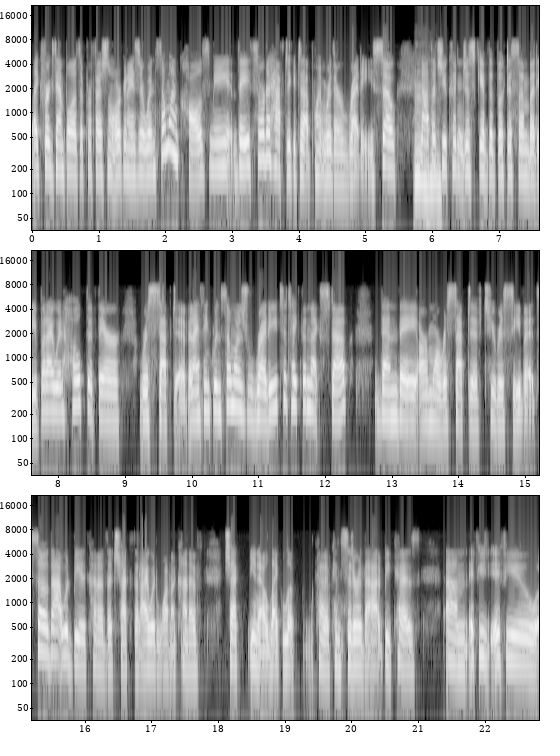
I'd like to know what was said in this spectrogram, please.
like, for example, as a professional organizer, when someone calls me, they sort of have to get to that point where they're ready. So, mm-hmm. not that mm-hmm. you couldn't just give the book to somebody, but I would hope that they're receptive. And I think when someone's ready to take the next step, then they are more receptive to receive it. So, that would be kind of the check that I would want to kind of check, you know, like look, kind of consider that because um, if you if you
